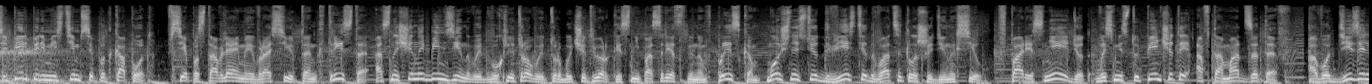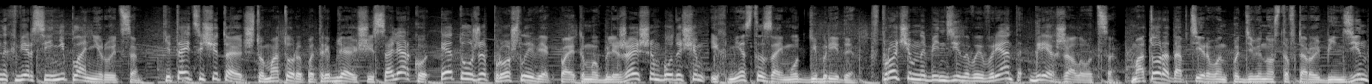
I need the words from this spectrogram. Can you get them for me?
Теперь переместимся под капот. Все поставляемые в Россию Танк 300 оснащены бензиновой двухлитровой турбочетверкой с непосредственным впрыском мощностью 220 лошадиных сил. В паре с ней идет восьмиступенчатый автомат ZF. А вот дизельных версий не планируется. Китайцы считают, что моторы, потребляющие солярку, это уже прошлый век, поэтому в ближайшем будущем их место займут гибриды. Впрочем, на бензиновый вариант грех жаловаться. Мотор адаптирован под 92-й бензин,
